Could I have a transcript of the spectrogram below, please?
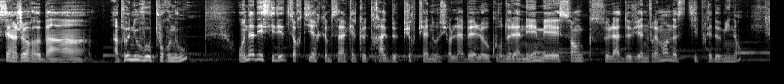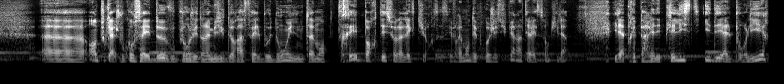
C'est un genre euh, ben, un peu nouveau pour nous. On a décidé de sortir comme ça quelques tracks de pur piano sur le label au cours de l'année, mais sans que cela devienne vraiment notre style prédominant. Euh, en tout cas, je vous conseille de vous plonger dans la musique de Raphaël Baudon. Il est notamment très porté sur la lecture. Ça, c'est vraiment des projets super intéressants qu'il a. Il a préparé des playlists idéales pour lire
